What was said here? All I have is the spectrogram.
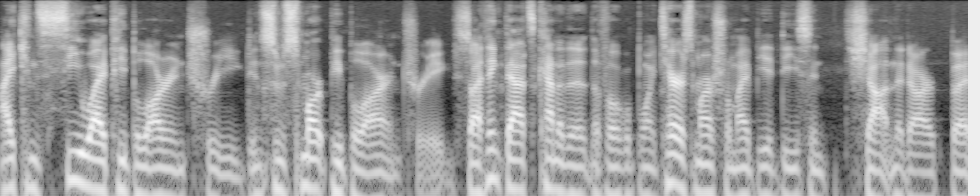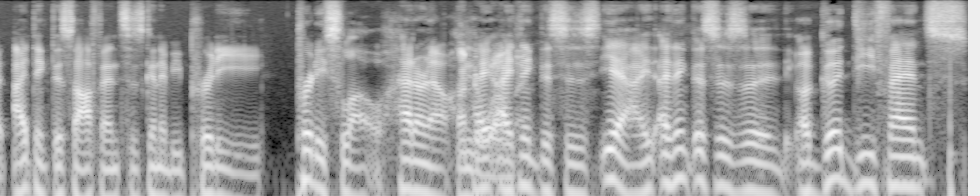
I can see why people are intrigued, and some smart people are intrigued. So I think that's kind of the, the focal point. Terrace Marshall might be a decent shot in the dark, but I think this offense is going to be pretty pretty slow. I don't know. I, I think this is yeah. I, I think this is a, a good defense.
